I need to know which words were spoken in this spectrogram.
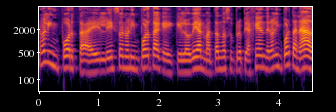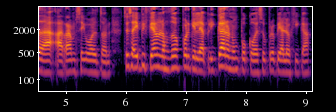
No le importa a él, eso no le importa que, que lo vean matando a su propia gente, no le importa nada a Ramsay Bolton. Entonces ahí pifiaron los dos porque le aplicaron un poco de su propia lógica.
